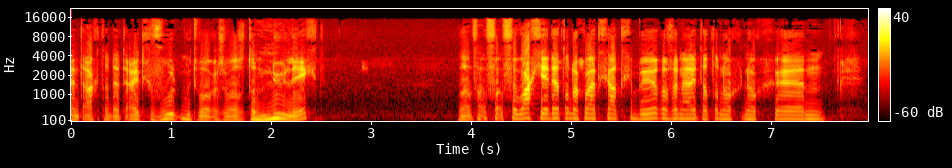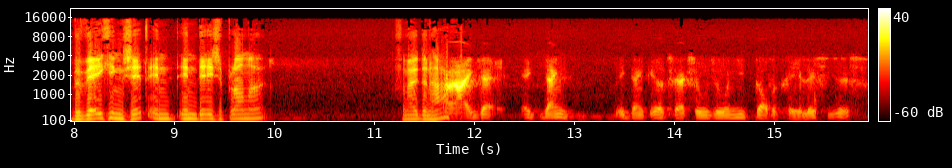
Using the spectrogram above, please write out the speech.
100% achter dat uitgevoerd moet worden zoals het er nu ligt. Verwacht je dat er nog wat gaat gebeuren vanuit dat er nog, nog um, beweging zit in, in deze plannen vanuit Den Haag? Nou ja, ik, denk, ik, denk, ik denk eerlijk gezegd sowieso niet dat het realistisch is.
